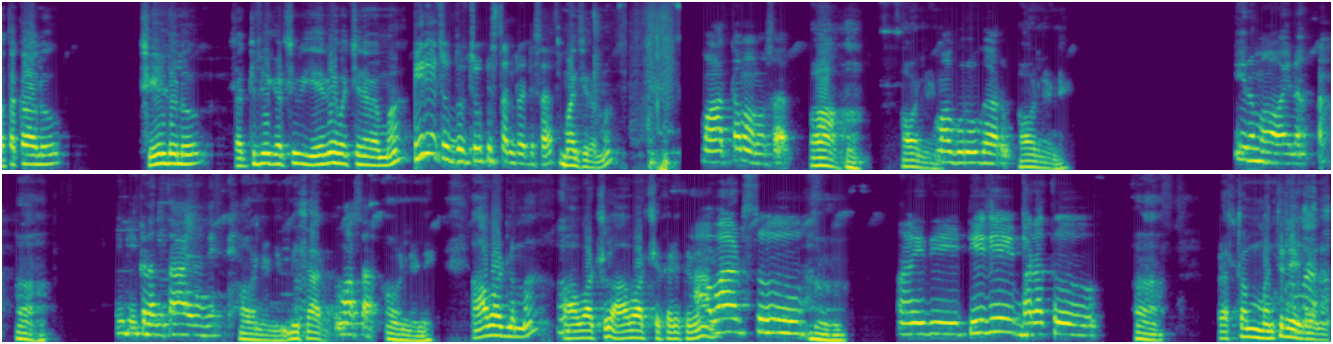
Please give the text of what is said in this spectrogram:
పథకాలు షీల్డులు సర్టిఫికెట్స్ ఇవి ఏవే వచ్చినవమ్మా మీరే చూద్దరు చూపిస్తాను రండి సార్. మంచిదమ్మా. మా అత్త మామ సార్ అవునులేండి. మా గురువు గారు. అవునులేండి. ఈయన మా ఆయన. ఆహా, ఇంక ఇక్కడంతా ఆయననే. అవునండి మీ సార్. మా సార్. అవునండి అవార్డులమ్మా? అవార్డ్స్ అవార్డ్స్ ఎక్కడెక్కడ? అవార్డ్స్. ఆ, ఇది టీజీ భరత్ ఆ, ప్రస్తుతం మంత్రి లేదేనా?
